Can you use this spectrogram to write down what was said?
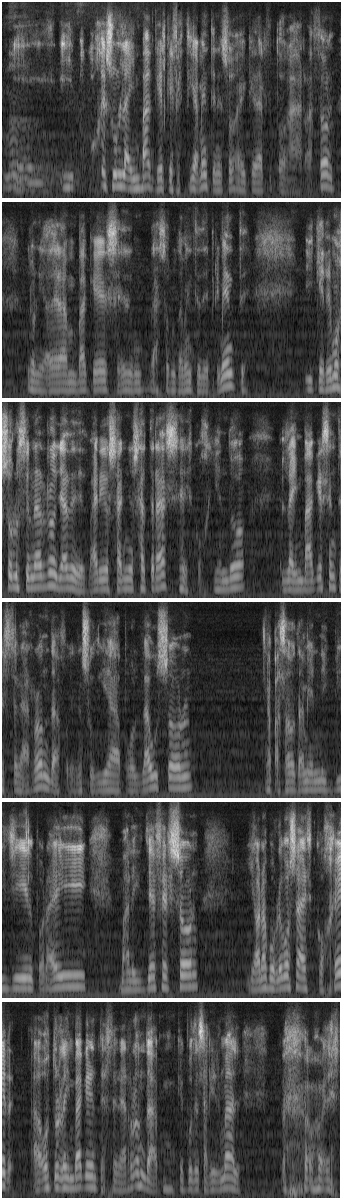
Y, y, coges un linebacker, que efectivamente en eso hay que darte toda la razón. La unidad de linebacker es absolutamente deprimente y queremos solucionarlo ya desde varios años atrás escogiendo linebackers en tercera ronda. Fue en su día Paul Dawson, ha pasado también Nick Vigil por ahí, Malik Jefferson, y ahora volvemos a escoger a otro linebacker en tercera ronda, que puede salir mal. Vamos.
